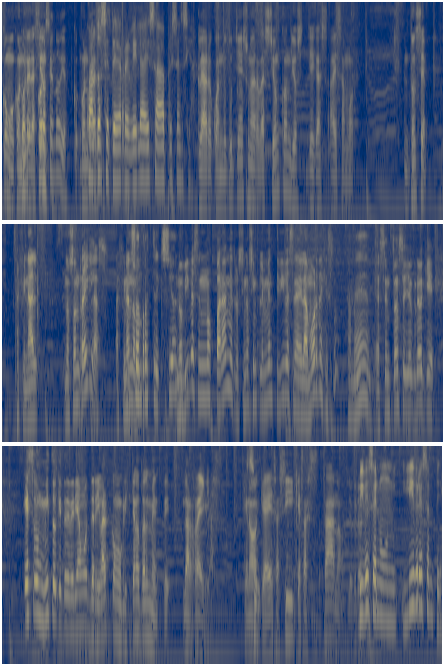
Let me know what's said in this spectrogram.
¿Cómo? Con relación. Conociendo a Dios. con- con Cuando relación- se te revela esa presencia. Claro, cuando tú tienes una relación con Dios, llegas a ese amor. Entonces, al final, no son reglas. Al final No no, son restricciones. no vives en unos parámetros, sino simplemente vives en el amor de Jesús. Amén. Es- Entonces yo creo que eso es un mito que deberíamos derribar como cristiano totalmente. Las reglas. Que no, Sí. que es así, que es así. No, yo creo Vives que, en un libre sentir.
